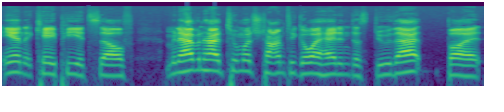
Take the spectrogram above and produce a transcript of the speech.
and KP itself, I mean, I haven't had too much time to go ahead and just do that, but,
